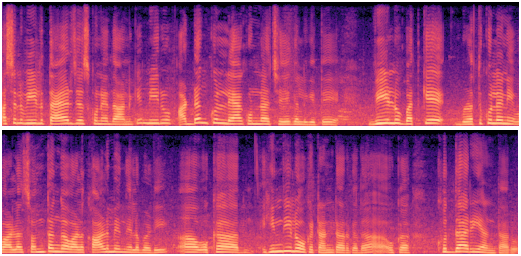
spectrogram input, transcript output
అసలు వీళ్ళు తయారు చేసుకునే దానికి మీరు అడ్డంకులు లేకుండా చేయగలిగితే వీళ్ళు బతికే బ్రతుకులని వాళ్ళ సొంతంగా వాళ్ళ కాళ్ళ మీద నిలబడి ఒక హిందీలో ఒకటి అంటారు కదా ఒక ఖుద్దారి అంటారు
